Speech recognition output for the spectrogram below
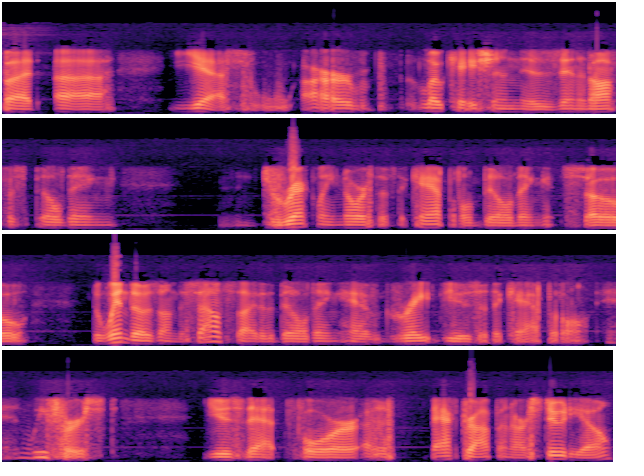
But uh, yes, our location is in an office building directly north of the Capitol building. So the windows on the south side of the building have great views of the Capitol. And we first used that for a backdrop in our studio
